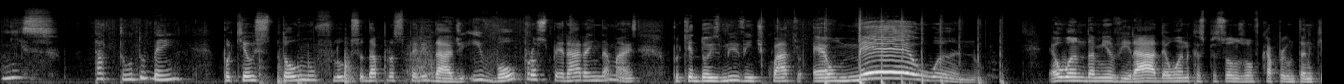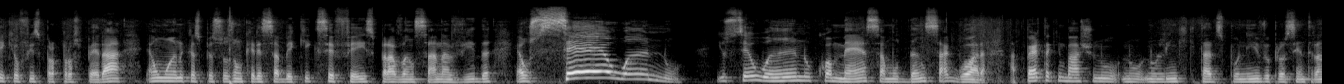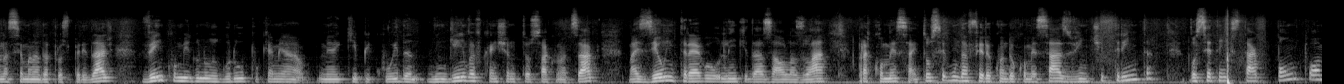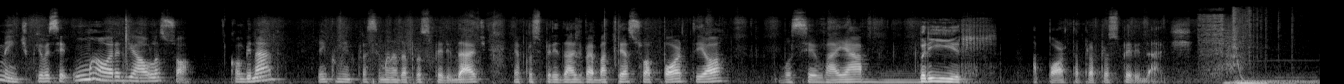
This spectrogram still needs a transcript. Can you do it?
nisso. Tá tudo bem porque eu estou no fluxo da prosperidade e vou prosperar ainda mais, porque 2024 é o meu ano. É o ano da minha virada, é o ano que as pessoas vão ficar perguntando o que, que eu fiz para prosperar, é um ano que as pessoas vão querer saber o que, que você fez para avançar na vida. É o seu ano. E o seu ano começa a mudança agora. Aperta aqui embaixo no, no, no link que está disponível para você entrar na Semana da Prosperidade. Vem comigo no grupo que a minha, minha equipe cuida. Ninguém vai ficar enchendo o teu saco no WhatsApp, mas eu entrego o link das aulas lá para começar. Então, segunda-feira, quando eu começar às 20h30, você tem que estar pontualmente, porque vai ser uma hora de aula só. Combinado? Vem comigo para a Semana da Prosperidade e a prosperidade vai bater a sua porta e ó, você vai abrir a porta para a prosperidade.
